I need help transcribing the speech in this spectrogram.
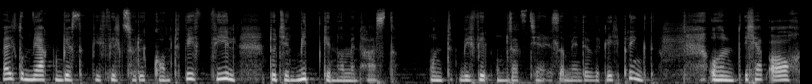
weil du merken wirst, wie viel zurückkommt, wie viel du dir mitgenommen hast und wie viel Umsatz dir es am Ende wirklich bringt. Und ich habe auch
